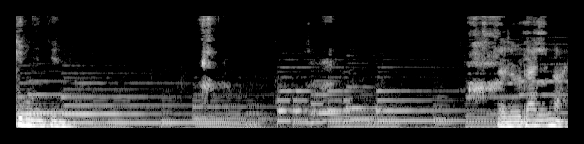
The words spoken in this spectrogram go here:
กินจริงๆแต่รู้ได้นิดหน่อย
